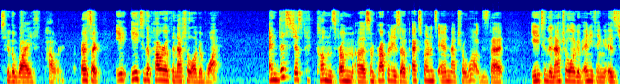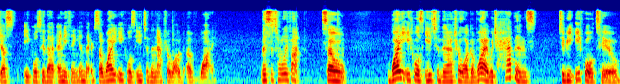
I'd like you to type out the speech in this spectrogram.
to the y power. Or sorry, e, e to the power of the natural log of y. And this just comes from uh, some properties of exponents and natural logs that e to the natural log of anything is just equal to that anything in there. So y equals e to the natural log of y. This is totally fine. So y equals e to the natural log of y, which happens to be equal to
